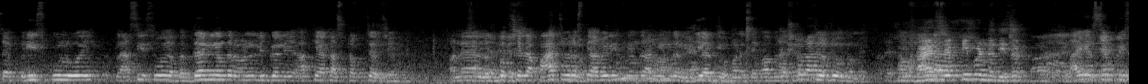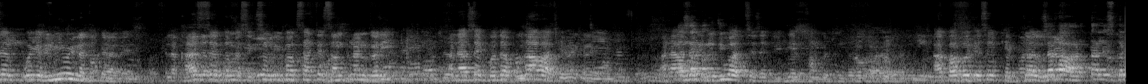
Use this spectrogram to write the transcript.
સાહેબ પ્રી સ્કૂલ હોય ક્લાસીસ હોય બધાની અંદર અનલીગલી આખી આખા સ્ટ્રક્ચર છે. અને લગભગ છેલ્લા પાંચ વર્ષથી આવી રીતની અંદર આની અંદર વિદ્યાર્થીઓ ભણે છે. આ બધા સ્ટ્રક્ચર જો તમે. ફાયર સેફટી પણ નથી સર ફાયર સેફટી સાહેબ કોઈ રિન્યુ નથી કરાવે. એટલે ખાસ સાહેબ તમે શિક્ષણ વિભાગ સાથે સંકલન કરી અને આ સાહેબ બધા પુરાવા છે. અને આ રજૂઆત છે સાહેબ વિદ્યાર્થી સંગઠન તરીકે આ બાબતે સાહેબ અડતાલીસ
